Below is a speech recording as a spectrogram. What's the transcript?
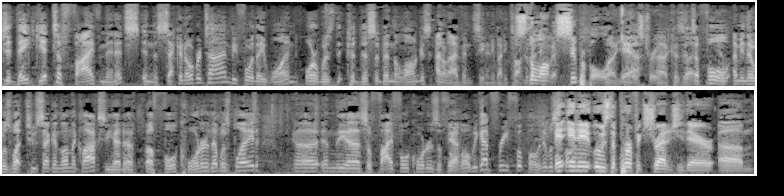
did they get to five minutes in the second overtime before they won, or was the, could this have been the longest? I don't know. I haven't seen anybody talk. this is the it. longest Super Bowl Well, in yeah, history because but- it's a full. I mean, there was what two seconds on the clock, so you had a, a full quarter that was played uh, in the uh, so five full quarters of Yeah. football. We got free football, and it was and, and it, was the perfect strategy there, um,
